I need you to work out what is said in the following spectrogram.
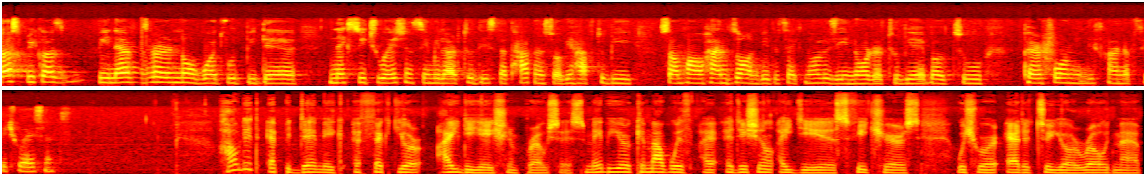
just because we never know what would be the next situation similar to this that happens. So we have to be somehow hands-on with the technology in order to be able to perform in these kind of situations how did epidemic affect your ideation process? Maybe you came up with uh, additional ideas, features which were added to your roadmap.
